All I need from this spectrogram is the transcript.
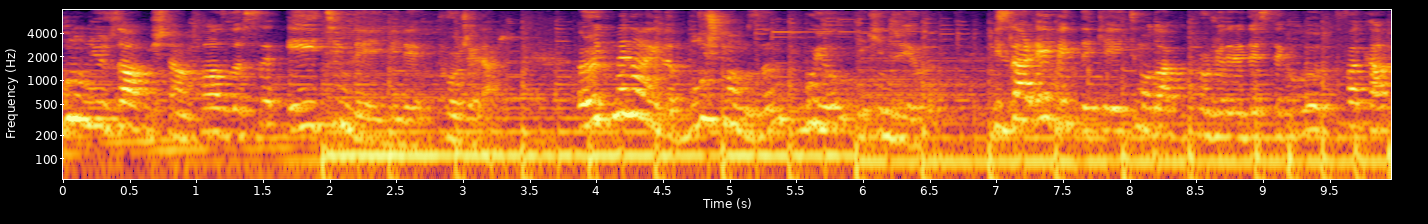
Bunun %60'dan fazlası eğitimle ilgili projeler. Öğretmen ayıyla buluşmamızın bu yıl ikinci yılı. Bizler elbette ki eğitim odaklı projelere destek oluyorduk fakat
